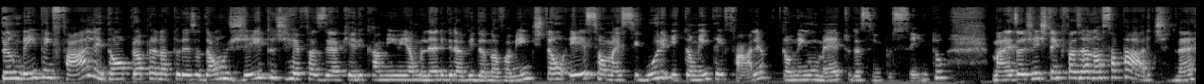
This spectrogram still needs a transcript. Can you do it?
também tem falha, então a própria natureza dá um jeito de refazer aquele caminho e a mulher engravida novamente. Então, esse é o mais seguro e também tem falha, então nenhum método é 100%, mas a gente tem que fazer a nossa parte, né?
